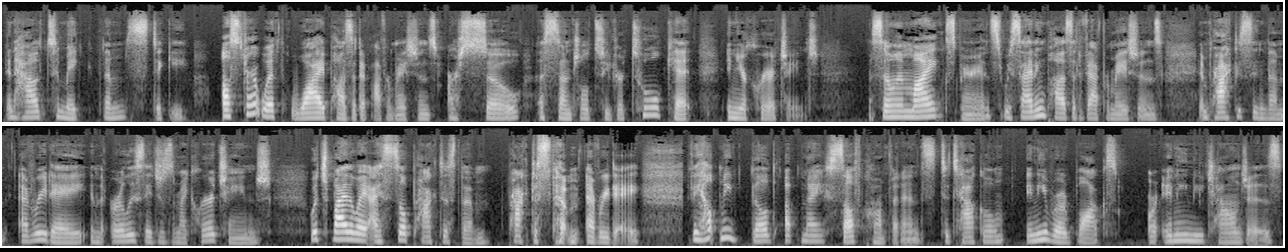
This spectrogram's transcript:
and how to make them sticky. I'll start with why positive affirmations are so essential to your toolkit in your career change. So, in my experience, reciting positive affirmations and practicing them every day in the early stages of my career change, which by the way, I still practice them, practice them every day, they helped me build up my self confidence to tackle any roadblocks or any new challenges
